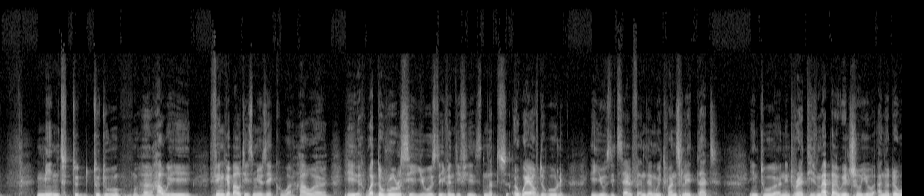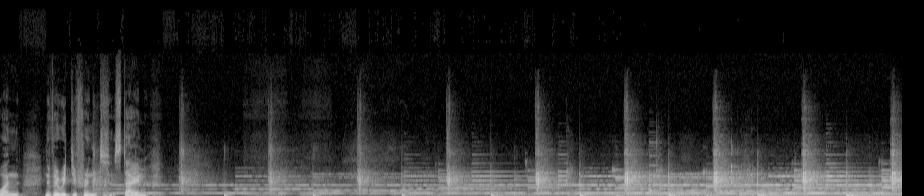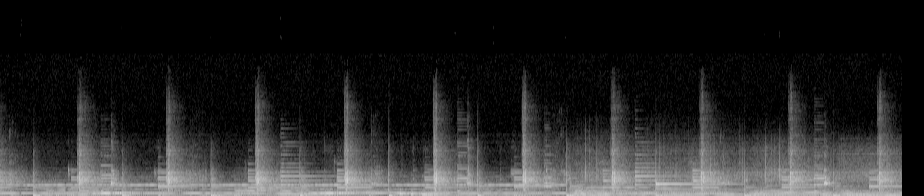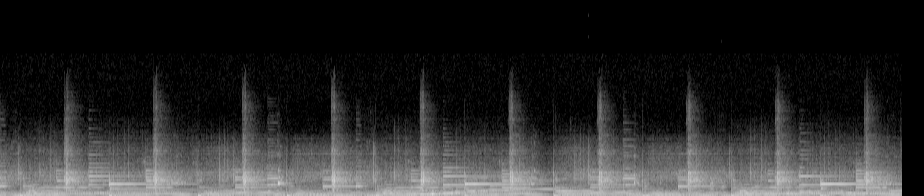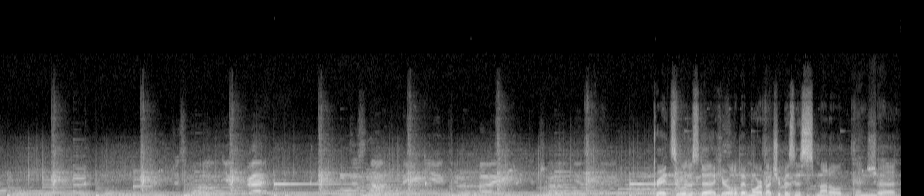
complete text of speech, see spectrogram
meant to, to do, uh, how he think about his music, wha- how uh, he, what the rules he used, even if he's not aware of the rule he used itself, and then we translate that into an interactive map. I will show you another one in a very different style. Great. So we'll just uh, hear a little bit more about your business model, and, Sure. uh,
